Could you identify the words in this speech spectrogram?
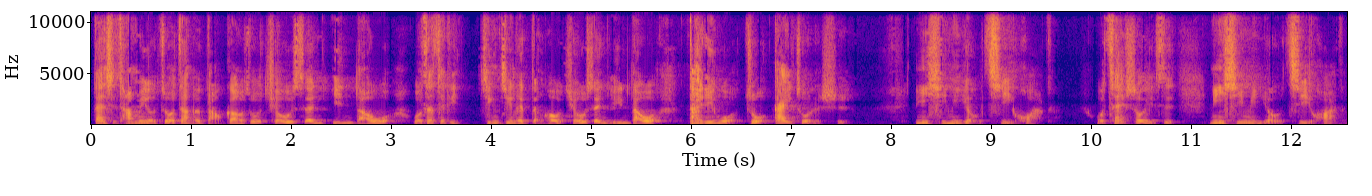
但是他没有做这样的祷告，说求神引导我，我在这里静静的等候，求神引导我，带领我做该做的事。尼西米有计划的，我再说一次，尼西米有计划的。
